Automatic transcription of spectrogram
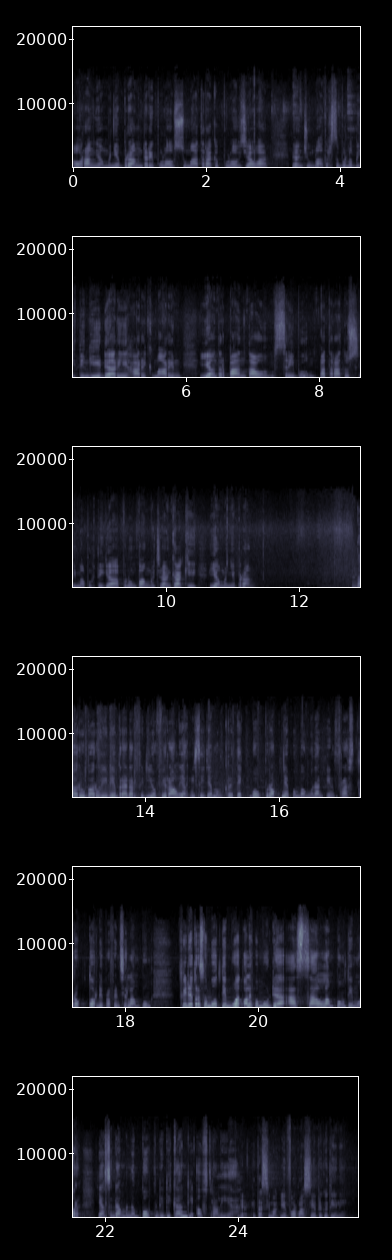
orang yang menyeberang dari Pulau Sumatera ke Pulau Jawa dan jumlah tersebut lebih tinggi dari hari kemarin yang terpantau 1.453 penumpang berjalan kaki yang menyeberang. Baru-baru ini beredar video viral yang isinya mengkritik bobroknya pembangunan infrastruktur di Provinsi Lampung. Video tersebut dibuat oleh pemuda asal Lampung Timur yang sedang menempuh pendidikan di Australia. Ya, kita simak informasinya berikut ini.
